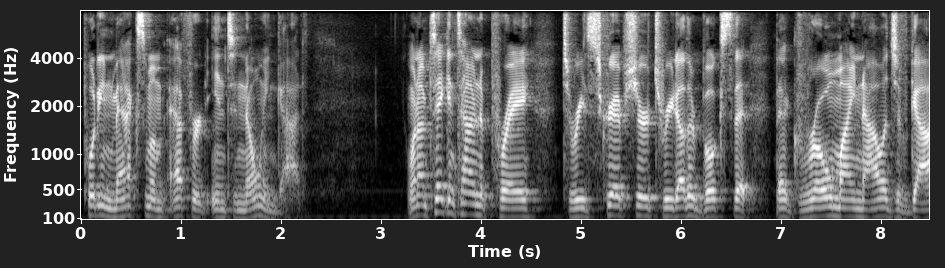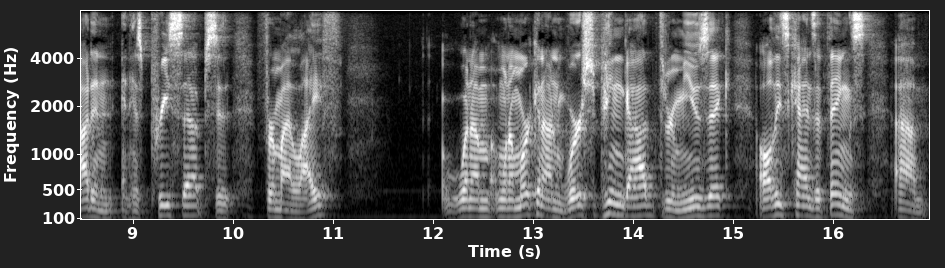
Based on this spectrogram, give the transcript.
putting maximum effort into knowing God. When I'm taking time to pray, to read scripture, to read other books that, that grow my knowledge of God and, and His precepts for my life, when I'm, when I'm working on worshiping God through music, all these kinds of things, um,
